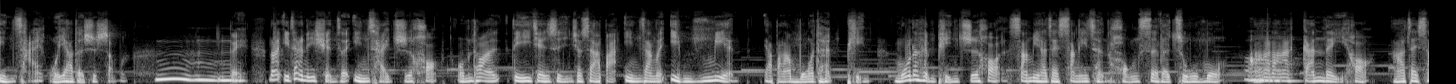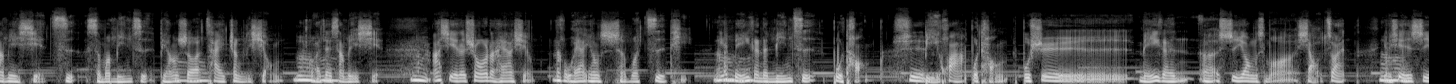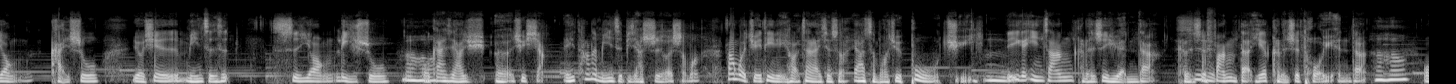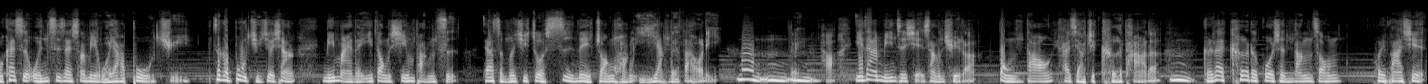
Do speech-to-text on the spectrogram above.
印材，我要的是什么？嗯嗯，对。那一旦你选择印材之后，我们通常第一件事情就是要把印章的印面要把它磨得很平，磨得很平之后，上面要再上一层红色的朱墨，然后让它干了以后，然后在上面写字，什么名字？比方说蔡正雄，我在上面写。嗯，而写的时候呢，还要选，那我要用什么字体？因为每一个人的名字不同，是笔画不同，不是每一个人呃是用什么小篆，有些人是用楷书，有些人名字是是用隶书。我开始要去呃去想，哎，他的名字比较适合什么？当我决定了以后，再来就是要怎么去布局。嗯，一个印章可能是圆的，可能是方的，也可能是椭圆的。我开始文字在上面，我要布局。这个布局就像你买了一栋新房子，要怎么去做室内装潢一样的道理。嗯嗯，对，好，一旦名字写上去了，动刀开始要去刻它了。嗯，可在刻的过程当中，会发现，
